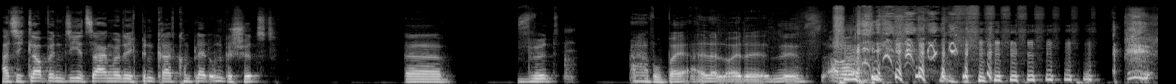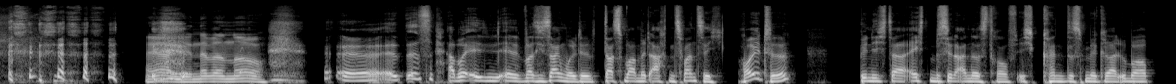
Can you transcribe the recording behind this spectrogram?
Also ich glaube, wenn sie jetzt sagen würde, ich bin gerade komplett ungeschützt, äh, wird. Ah, wobei, alle Leute, das, aber Ja, you never know. Äh, das, aber äh, was ich sagen wollte, das war mit 28. Heute bin ich da echt ein bisschen anders drauf. Ich könnte es mir gerade überhaupt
